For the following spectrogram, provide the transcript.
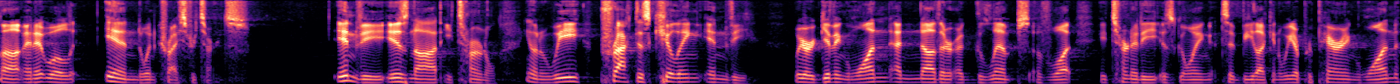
uh, and it will end when Christ returns. Envy is not eternal. You know, when we practice killing envy, we are giving one another a glimpse of what eternity is going to be like, and we are preparing one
